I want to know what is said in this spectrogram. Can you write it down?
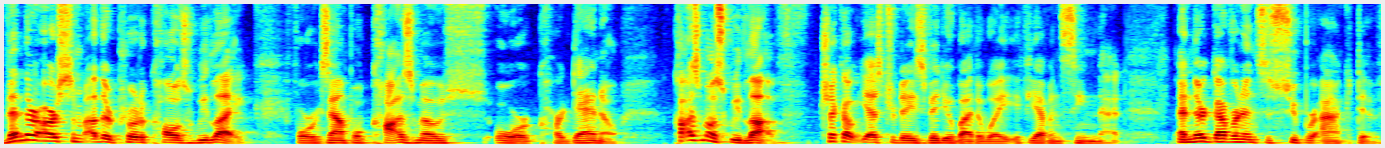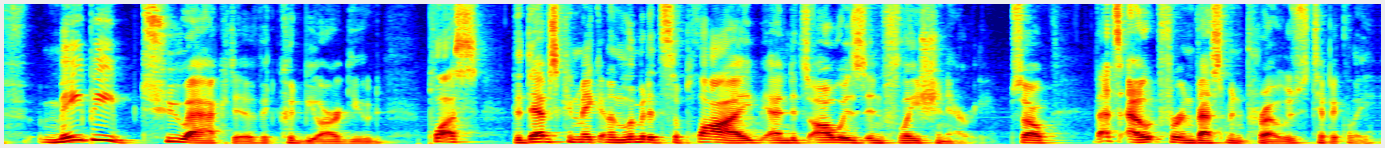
Then there are some other protocols we like, for example, Cosmos or Cardano. Cosmos we love. Check out yesterday's video, by the way, if you haven't seen that. And their governance is super active. Maybe too active, it could be argued. Plus, the devs can make an unlimited supply, and it's always inflationary. So that's out for investment pros, typically.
